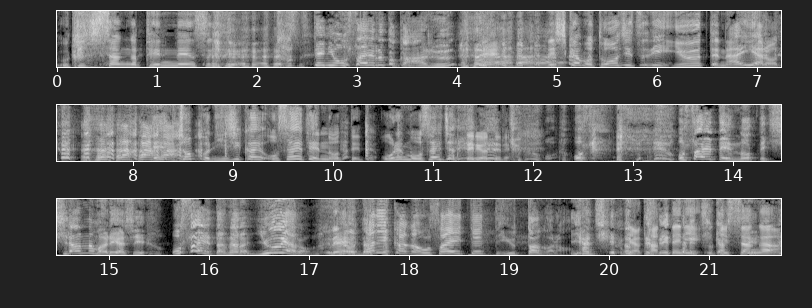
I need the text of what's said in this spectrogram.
浮地さんが天然すぎて 勝手に抑えるとかある、ね、でしかも当日に言うってないやろって。えちょっと2次会抑えてんのって言って。俺も抑えちゃってるよって言って。えてんのって知らんのもあれやし、抑えたなら言うやろ。ででも誰かが抑えてって言ったんかな。いや、違うって。いや勝手に浮石さんが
